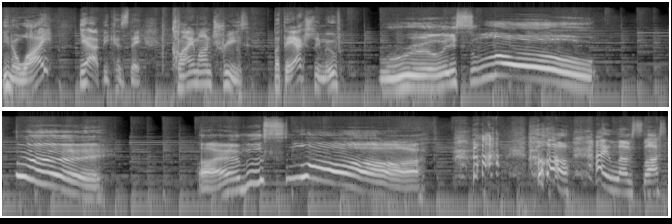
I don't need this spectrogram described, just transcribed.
You know why? Yeah, because they climb on trees, but they actually move really slow. Hey, I'm a sloth. oh, I love sloths.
